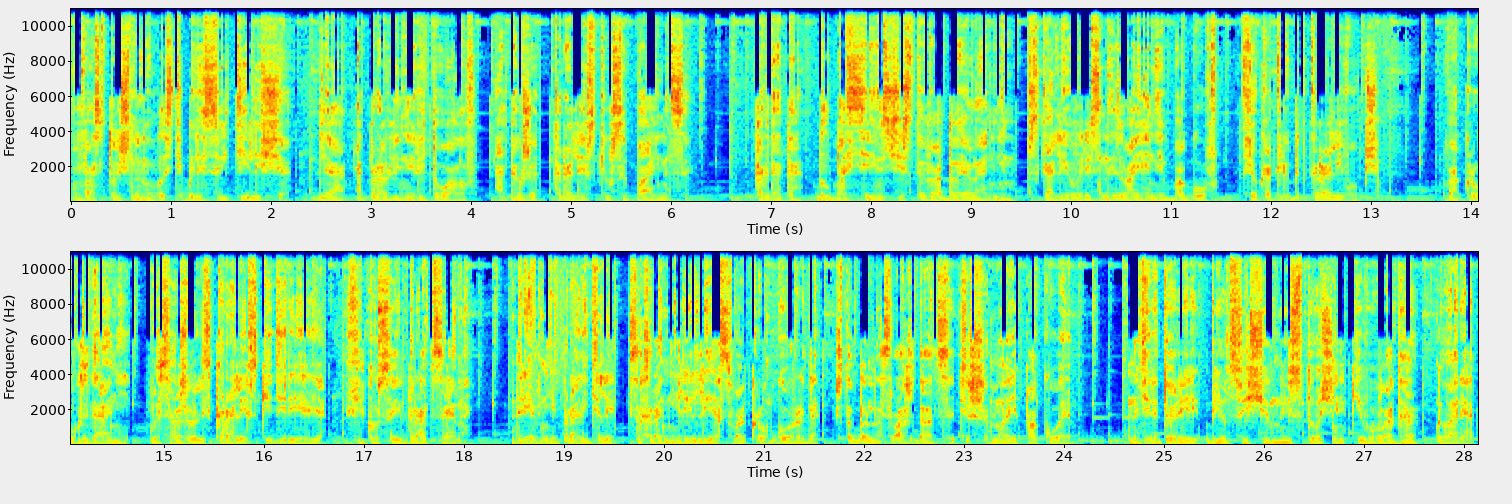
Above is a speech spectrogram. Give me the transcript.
В Восточной области были святилища для отправления ритуалов, а также королевские усыпальницы. Когда-то был бассейн с чистой водой, а над ним в скале вырезано изваяние богов. Все как любят короли в общем. Вокруг зданий высаживались королевские деревья, фикусы и драцены – Древние правители сохранили лес вокруг города, чтобы наслаждаться тишиной и покоем. На территории бьет священный источник. Его вода, говорят,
